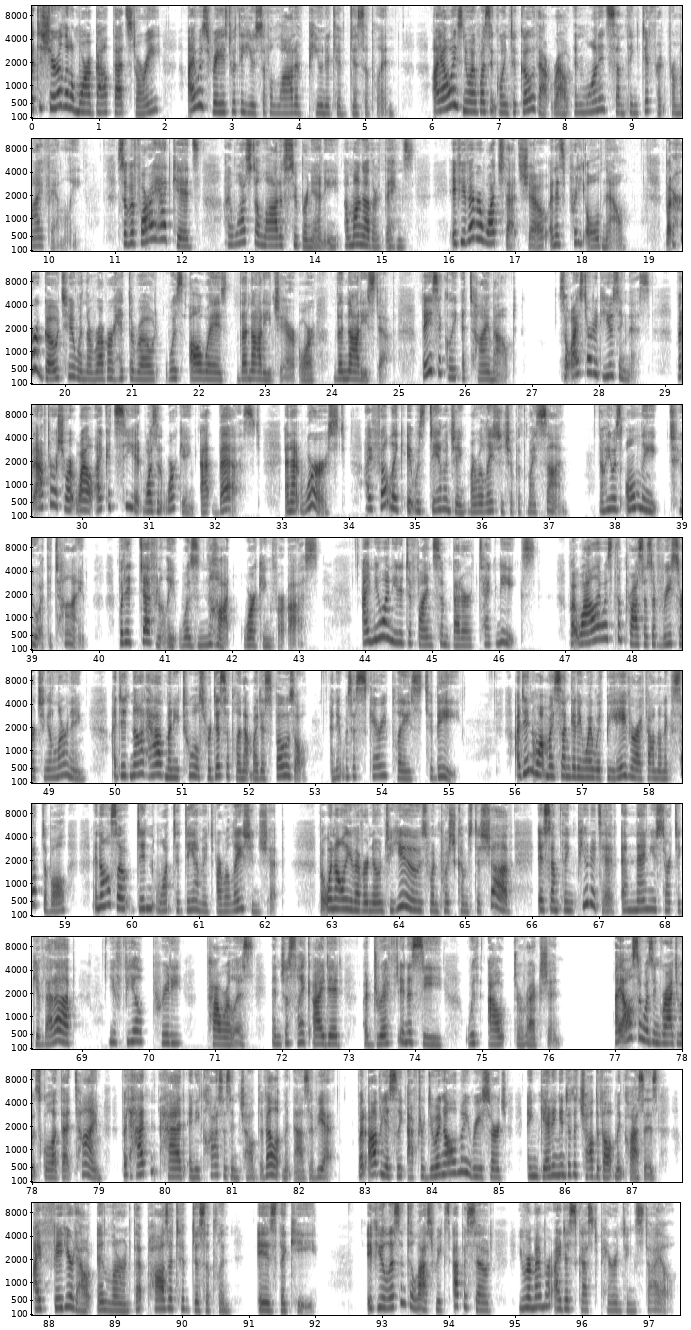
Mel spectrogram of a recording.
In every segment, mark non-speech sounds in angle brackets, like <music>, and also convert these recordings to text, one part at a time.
But to share a little more about that story, I was raised with the use of a lot of punitive discipline. I always knew I wasn't going to go that route and wanted something different for my family. So before I had kids, I watched a lot of Super Nanny, among other things. If you've ever watched that show, and it's pretty old now, but her go to when the rubber hit the road was always the naughty chair or the naughty step, basically a timeout. So I started using this. But after a short while, I could see it wasn't working at best. And at worst, I felt like it was damaging my relationship with my son. Now, he was only two at the time, but it definitely was not working for us. I knew I needed to find some better techniques. But while I was in the process of researching and learning, I did not have many tools for discipline at my disposal, and it was a scary place to be. I didn't want my son getting away with behavior I found unacceptable, and also didn't want to damage our relationship. But when all you've ever known to use when push comes to shove is something punitive, and then you start to give that up, you feel pretty powerless and just like I did, adrift in a sea without direction. I also was in graduate school at that time, but hadn't had any classes in child development as of yet. But obviously, after doing all of my research and getting into the child development classes, I figured out and learned that positive discipline is the key. If you listened to last week's episode, you remember I discussed parenting style.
